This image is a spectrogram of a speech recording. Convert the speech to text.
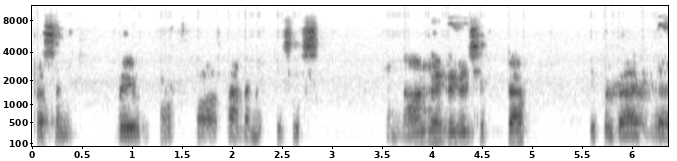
present wave of uh, pandemic disease. The non-agricultural sector, people where the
